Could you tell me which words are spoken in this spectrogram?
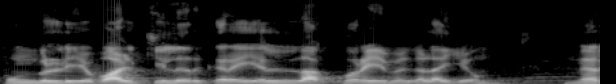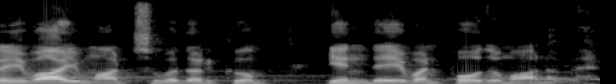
உங்களுடைய வாழ்க்கையில் இருக்கிற எல்லா குறைவுகளையும் நிறைவாய் மாற்றுவதற்கும் என் தேவன் போதுமானவர்.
